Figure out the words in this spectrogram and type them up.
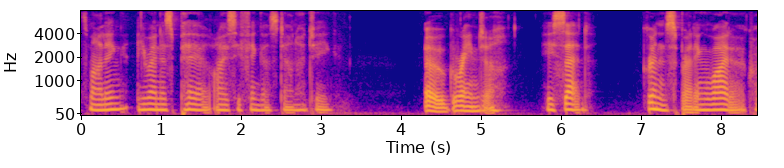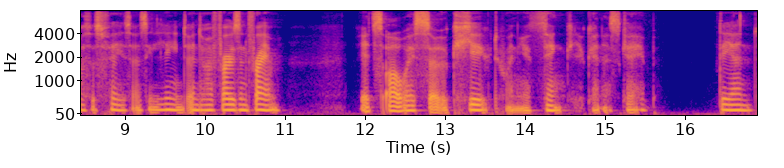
Smiling, he ran his pale, icy fingers down her cheek. Oh, Granger, he said, grin spreading wider across his face as he leaned into her frozen frame. It's always so cute when you think you can escape. The end.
